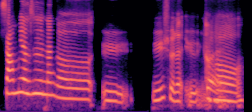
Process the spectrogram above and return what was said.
上面是那个雨，雨水的雨，然后。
